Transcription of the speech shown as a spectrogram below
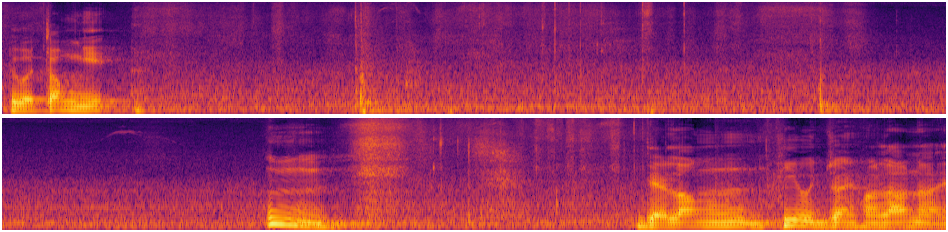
ดูว่าต้องงี้อืม เดี๋ยวลองพี่หุ่นยนต์ของเราหน่อย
